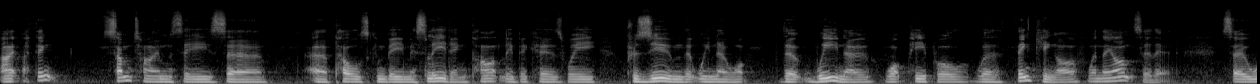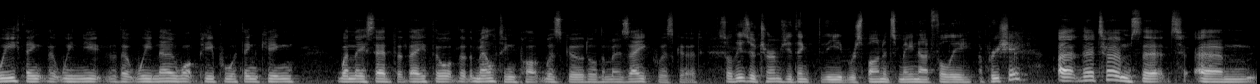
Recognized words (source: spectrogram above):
I, I think sometimes these uh, uh, polls can be misleading, partly because we presume that we know what that we know what people were thinking of when they answered it. So we think that we knew that we know what people were thinking when they said that they thought that the melting pot was good or the mosaic was good. So these are terms you think the respondents may not fully appreciate? Uh, they're terms that um,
